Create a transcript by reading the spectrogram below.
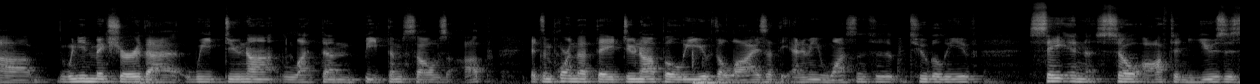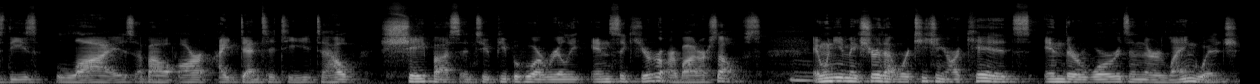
Um, we need to make sure that we do not let them beat themselves up. It's important that they do not believe the lies that the enemy wants them to, to believe. Satan so often uses these lies about our identity to help shape us into people who are really insecure about ourselves. And we need to make sure that we're teaching our kids in their words and their language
